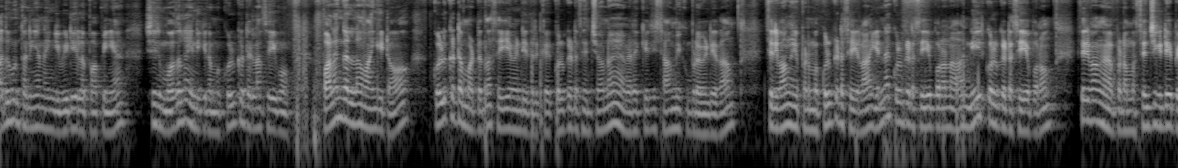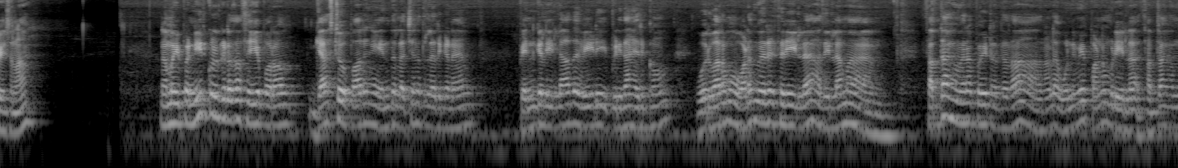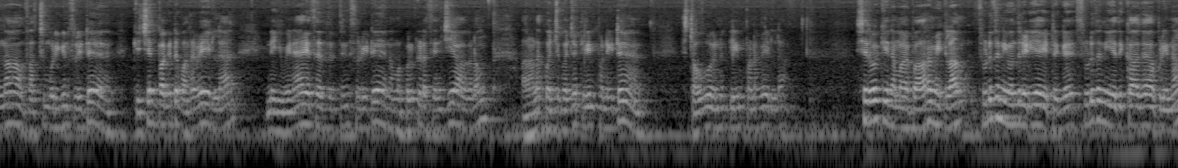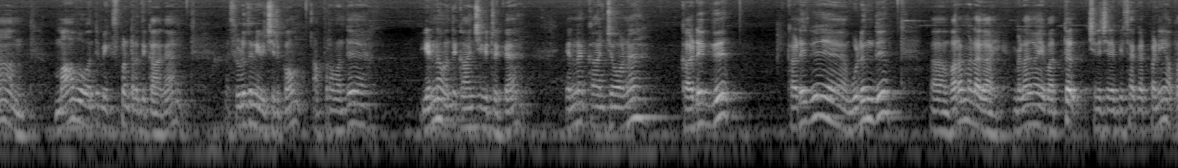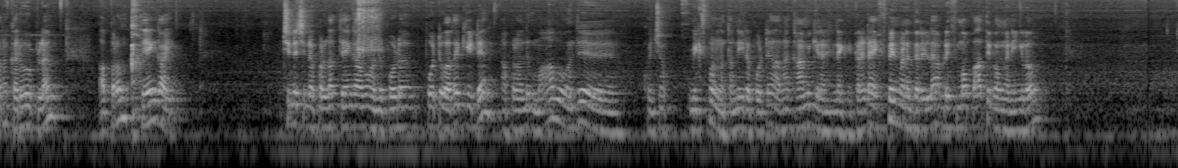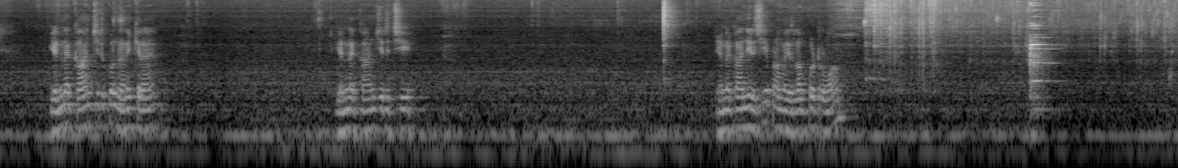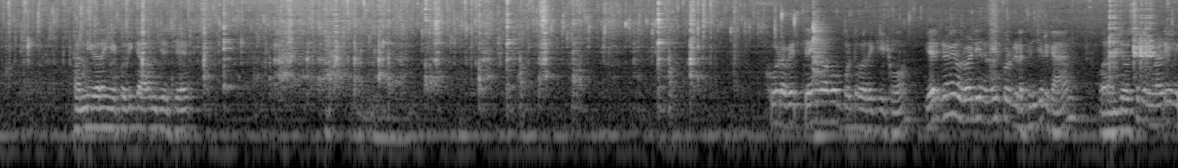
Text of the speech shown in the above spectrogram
அதுவும் தனியாக நான் இங்கே வீடியோவில் பார்ப்பீங்க சரி முதல்ல இன்றைக்கி நம்ம கொழுக்கட்டை எல்லாம் செய்வோம். பழங்கள்லாம் வாங்கிட்டோம். கொழுக்கட்டை மட்டும்தான் செய்ய வேண்டியது இருக்குது கொழுக்கட்டை செஞ்சோன்னே விளக்கேற்றி சாமி கும்பிட வேண்டியதான் சரி வாங்க இப்போ நம்ம கொழுக்கட்டை செய்யலாம். என்ன கொழுக்கட்டை செய்ய போகிறோம்னா நீர் கொழுக்கட்டை செய்ய போகிறோம் சரி வாங்க இப்போ நம்ம செஞ்சுக்கிட்டே பேசலாம். நம்ம இப்போ நீர் கொழுக்கட்டை தான் செய்ய போகிறோம் கேஸ் ஸ்டவ் பாருங்கள் எந்த லட்சணத்தில் இருக்குன்னு. பெண்கள் இல்லாத வீடு இப்படி தான் இருக்கும். ஒரு வாரமாக உடம்பு வேற சரியில்லை. அது இல்லாமல் சப்தாகம் வேறு போயிட்டு இருந்ததா அதனால் ஒன்றுமே பண்ண முடியல. சப்தாகம் தான் ஃபஸ்ட்டு முடிக்கும்னு சொல்லிட்டு கிச்சன் பக்கெட்டு வரவே இல்லை. இன்றைக்கி விநாயகர் சதுர்த்தின்னு சொல்லிட்டு நம்ம கொள்கடை செஞ்சே ஆகணும். அதனால் கொஞ்சம் கொஞ்சம் க்ளீன் பண்ணிவிட்டு ஸ்டவ் இன்னும் க்ளீன் பண்ணவே இல்லை. சரி ஓகே நம்ம இப்போ ஆரம்பிக்கலாம். சுடுதண்ணி வந்து ரெடி ஆகிட்டுருக்கு சுடுதண்ணி எதுக்காக அப்படின்னா மாவு வந்து மிக்ஸ் பண்ணுறதுக்காக சுடுதண்ணி வச்சுருக்கோம். அப்புறம் வந்து எண்ணெய் வந்து காஞ்சிக்கிட்டு இருக்கு. எண்ணெய் காஞ்சோன்னே கடுகு கடுகு உளுந்து வரமிளகாய் மிளகாய் வத்தல் சின்ன சின்ன பீஸாக கட் பண்ணி அப்புறம் கருவேப்பிலை அப்புறம் தேங்காய். சின்ன சின்ன பல்லாக தேங்காவும் வந்து போட போட்டு வதக்கிட்டு அப்புறம் வந்து மாவு வந்து கொஞ்சம் மிக்ஸ் பண்ணணும் தண்ணியில் போட்டு அதெல்லாம் காமிக்கிறேன். எனக்கு கரெக்டாக எக்ஸ்பிளைன் பண்ண தெரியல. அப்படி சும்மா பார்த்துக்கோங்க நீங்களும். என்ன காஞ்சிருக்கும்னு நினைக்கிறேன். எண்ணெய் காஞ்சிருச்சு. எண்ணெய் காஞ்சிருச்சு இப்போ நம்ம இதெல்லாம் போட்டுருவோம். தண்ணி வேற இங்கே கொதிக்க ஆரம்பிச்சிருச்சு. கூடவே தேங்காவும் போட்டு வதக்கிக்குவோம். ஏற்கனவே ஒரு வாட்டி இந்த நீர் பொருட்களை செஞ்சுருக்கேன். ஒரு அஞ்சு வருஷத்துக்கு முன்னாடி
